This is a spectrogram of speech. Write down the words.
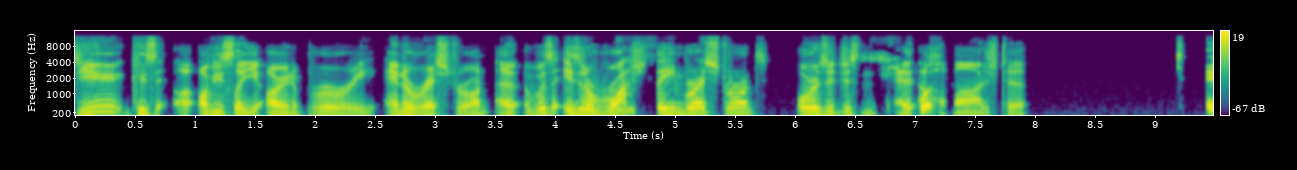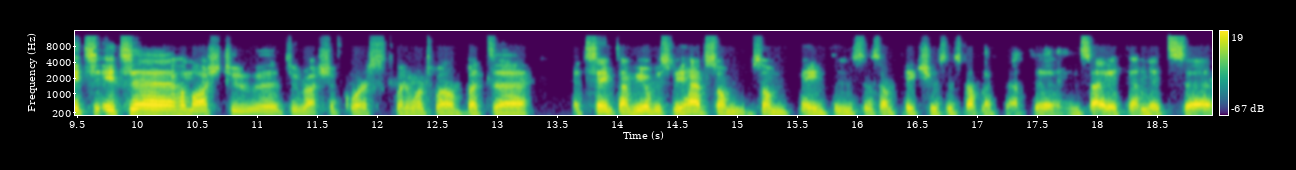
Do you? Because obviously you own a brewery and a restaurant. Uh, was it? Is it a Rush themed restaurant or is it just a, Well- homage to? It's it's a homage to uh, to Rush, of course, twenty one twelve. But uh, at the same time, we obviously have some some paintings and some pictures and stuff like that uh, inside it, and it's uh,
